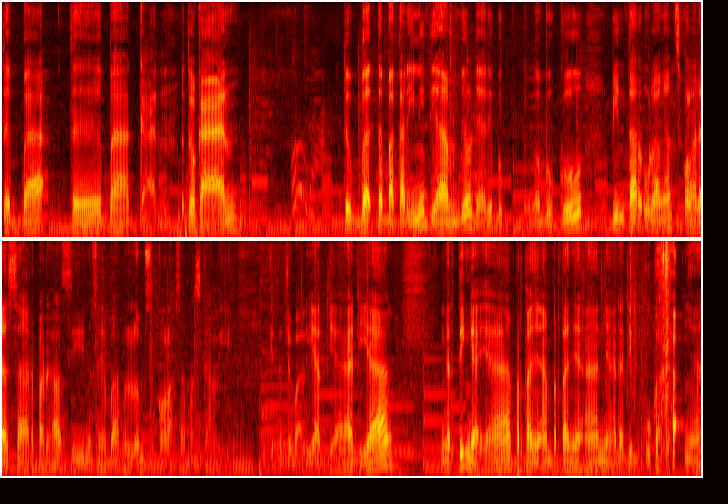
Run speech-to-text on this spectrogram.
tebak-tebakan. Betul kan? Tebak-tebakan ini diambil dari buku, buku Pintar Ulangan Sekolah Dasar. Padahal si Nusebah belum sekolah sama sekali. Kita coba lihat ya, dia ngerti nggak ya pertanyaan-pertanyaan yang ada di buku kakaknya.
